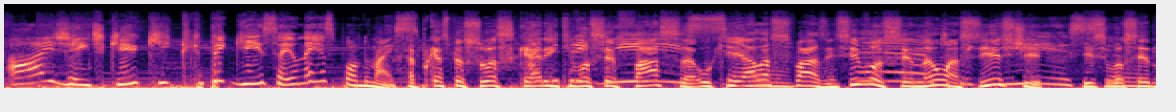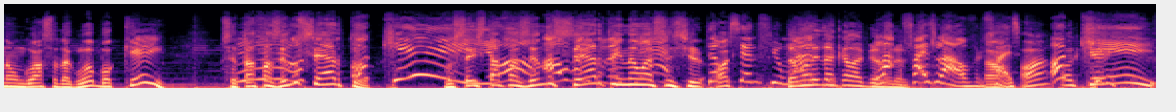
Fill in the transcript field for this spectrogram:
Ai, gente, que, que, que preguiça. Eu nem respondo mais. É porque as pessoas querem que, você faça o que elas fazem. Se você não assiste preguiça. e se você não gosta da Globo, ok. Você tá fazendo certo. Ok. Você está fazendo Álvaro, certo é em não é? assistir. Tamo Ó, sendo tamo filmado. ali naquela Lá, câmera. faz lá, Álvaro, Ó, faz. ó, ok.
